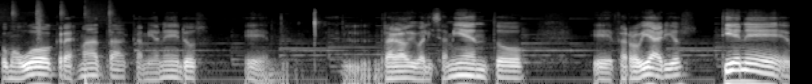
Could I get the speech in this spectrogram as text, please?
como UOCRA, ESMATA, camioneros, eh, dragado y balizamiento, eh, ferroviarios, tiene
